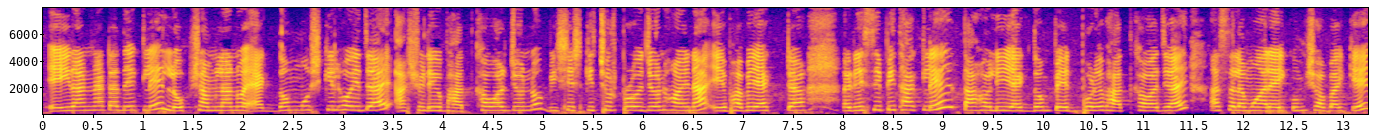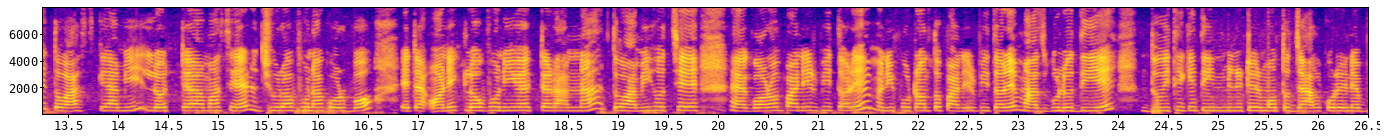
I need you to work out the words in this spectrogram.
এই রান্নাটা দেখলে লোভ সামলানো একদম মুশকিল হয়ে যায়। আসলে ভাত খাওয়ার জন্য বিশেষ কিছুর প্রয়োজন হয় না। এভাবে একটা রেসিপি থাকলে তাহলেই একদম পেট ভরে ভাত খাওয়া যায়। আসসালামু আলাইকুম সবাইকে। তো আজকে আমি লোট্টা মাছের ঝুরা ভুনা করব। এটা অনেক লোভনীয় একটা রান্না। তো আমি হচ্ছে গরম পানির ভিতরে মানে ফুটন্ত পানির ভিতরে মাছগুলো দিয়ে দুই থেকে তিন মিনিটের মতো জাল করে নেব।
